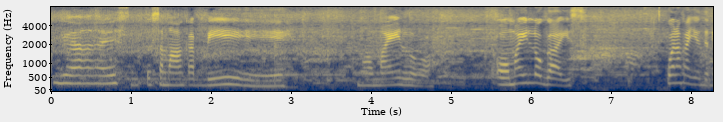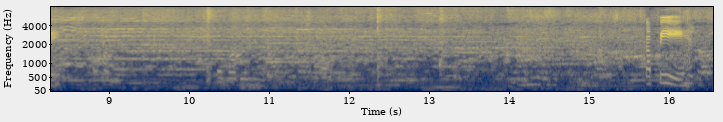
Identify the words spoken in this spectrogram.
Guys, ito sa mga kabi. Mga Milo. O, Milo, guys. Kuha na kayo dali. Kape.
